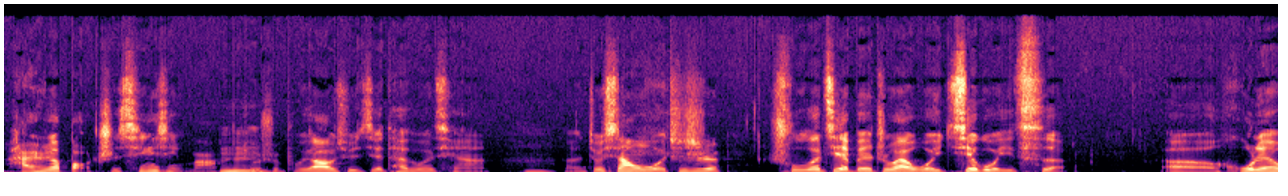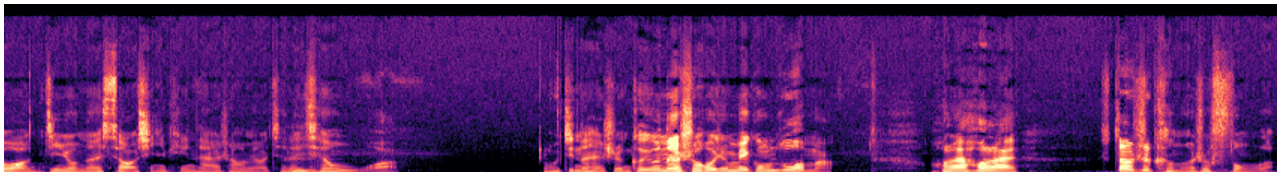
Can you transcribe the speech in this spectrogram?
还是要保持清醒吧，就嗯是不要去借太多钱。嗯呃就像我其实除了借呗之外，我借过一次，呃，互联网金融的小型平台上面，我借了一嗯千五，我记得很深刻，因为那时候我就没工作嘛。后来后来，当时可能是疯了，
